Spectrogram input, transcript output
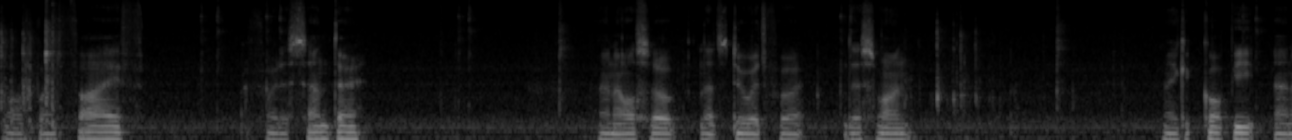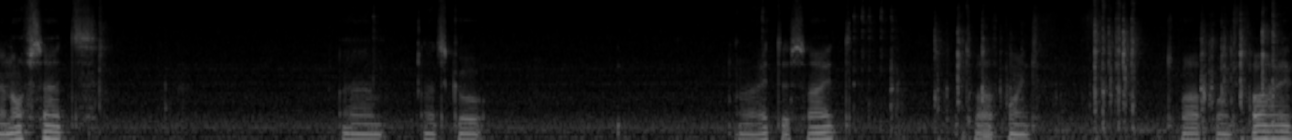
12.5 for the center. And also let's do it for this one. Make a copy and an offset. Um, let's go alright this side 12.12.5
